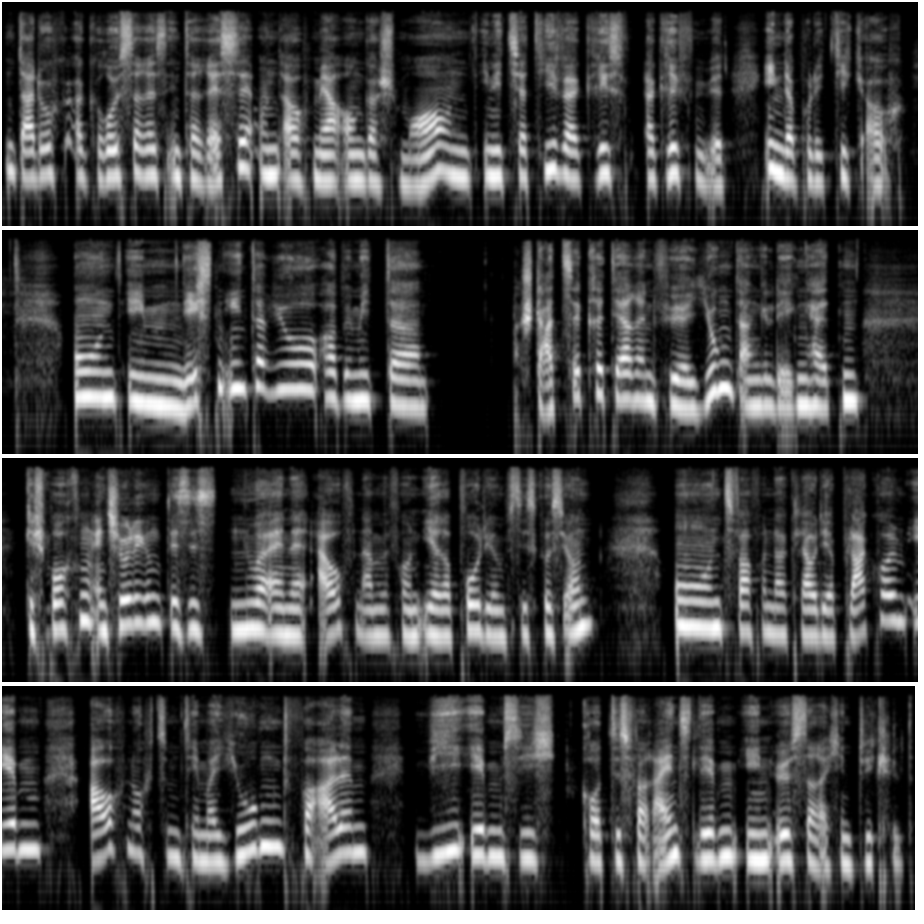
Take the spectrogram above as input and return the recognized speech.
und dadurch ein größeres Interesse und auch mehr Engagement und Initiative ergriffen wird, in der Politik auch. Und im nächsten Interview habe ich mit der Staatssekretärin für Jugendangelegenheiten gesprochen. Entschuldigung, das ist nur eine Aufnahme von ihrer Podiumsdiskussion. Und zwar von der Claudia Plackholm eben, auch noch zum Thema Jugend, vor allem wie eben sich das Vereinsleben in Österreich entwickelt.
